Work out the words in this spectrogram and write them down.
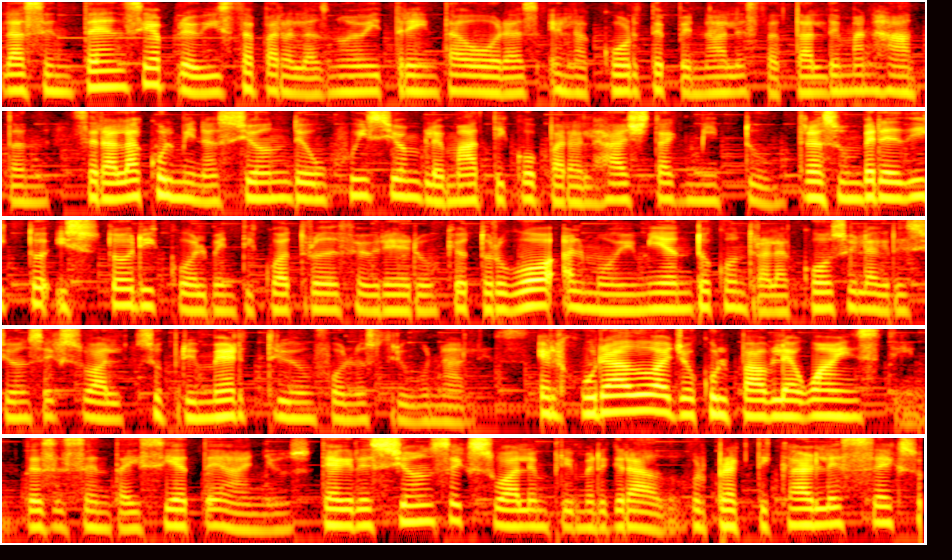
La sentencia prevista para las 9 y 30 horas en la Corte Penal Estatal de Manhattan será la culminación de un juicio emblemático para el hashtag MeToo, tras un veredicto histórico el 24 de febrero que otorgó al movimiento contra el acoso y la agresión sexual su primer triunfo en los tribunales. El jurado halló culpable a Weinstein, de 67 años, de agresión sexual en primer grado por practicarle sexo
